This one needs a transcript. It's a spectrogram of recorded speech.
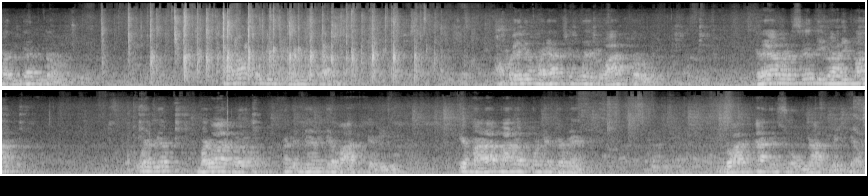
વંદન કરું છું. આપણે એને મળ્યા છે હું એક વાત કરું. ગયા વર્ષે દિવાળીમાં હું એમને મળવા ગયો અને મેં એમને વાત કરી કે, મારા બાળકોને તમે દ્વારકા ને સોમનાથ લઈ જાઓ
